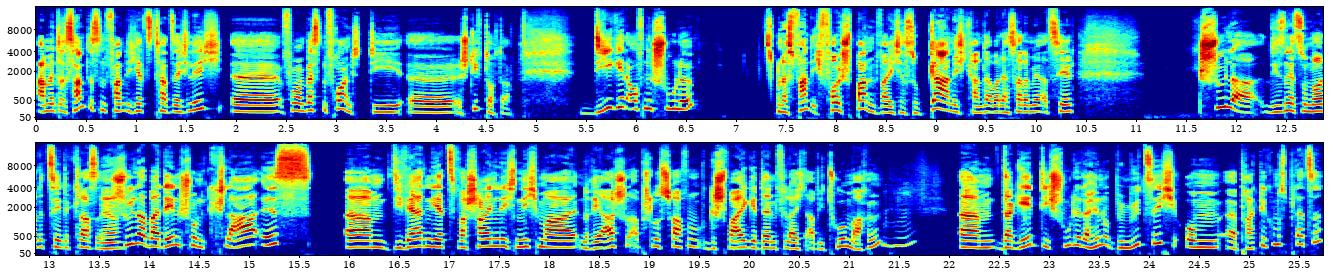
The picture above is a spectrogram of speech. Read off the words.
am interessantesten fand ich jetzt tatsächlich äh, von meinem besten Freund, die äh, Stieftochter. Die geht auf eine Schule und das fand ich voll spannend, weil ich das so gar nicht kannte, aber das hat er mir erzählt. Schüler, die sind jetzt so 9., 10. Klasse, Ja. Schüler, bei denen schon klar ist, ähm, die werden jetzt wahrscheinlich nicht mal einen Realschulabschluss schaffen, geschweige denn vielleicht Abitur machen. Ähm, da geht die Schule dahin und bemüht sich um äh, Praktikumsplätze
